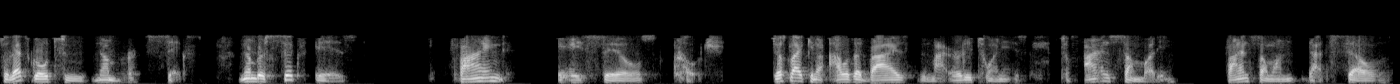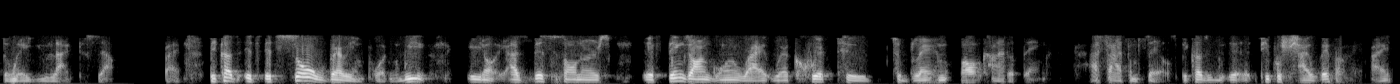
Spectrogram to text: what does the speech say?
So let's go to number six. Number six is find a sales coach. Just like you know, I was advised in my early twenties to find somebody Find someone that sells the way you like to sell, right? Because it's it's so very important. We, you know, as business owners, if things aren't going right, we're quick to to blame all kinds of things aside from sales because uh, people shy away from it, right?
